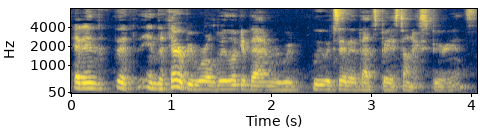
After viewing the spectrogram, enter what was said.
And in the, in the therapy world, we look at that and we would, we would say that that's based on experience.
